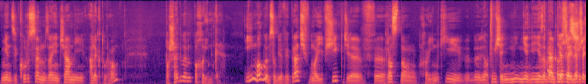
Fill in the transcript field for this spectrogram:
między kursem, zajęciami a lekturą poszedłem po choinkę. I mogłem sobie wybrać w mojej wsi, gdzie rosną choinki. Oczywiście nie, nie, nie zabrałem Tak, pierwszej lepszej.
